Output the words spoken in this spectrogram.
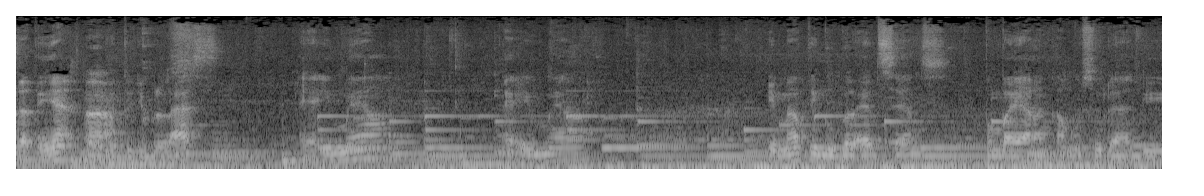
berarti ya Ah. 2017 ya email ya email email di Google AdSense pembayaran kamu sudah di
